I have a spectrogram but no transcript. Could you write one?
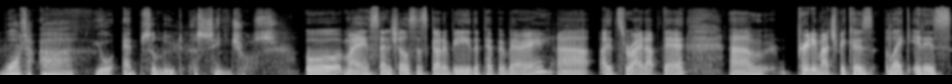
What are your absolute essentials? Oh, my essentials has got to be the pepperberry. Uh, it's right up there. Um, pretty much because, like, it is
